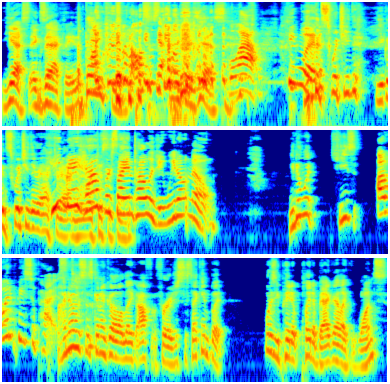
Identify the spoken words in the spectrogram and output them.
Yes, exactly. Tom Thank Cruise you. would also Yeah. steal. Okay, yes. Wow. He You would. can switch either. You can switch either actor. He out may and it'll work have just for the same. Scientology. We don't know. You know what? He's. I wouldn't be surprised. I know this is gonna go like off for just a second, but what does he played a played a bad guy like once,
